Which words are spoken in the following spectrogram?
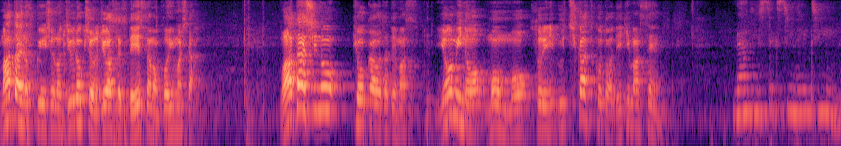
マタイの福音書の16章の18節でイエス様はこう言いました。私の教会を建てます。黄泉の門もそれに打ち勝つことはできません。Matthew 16, 18.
